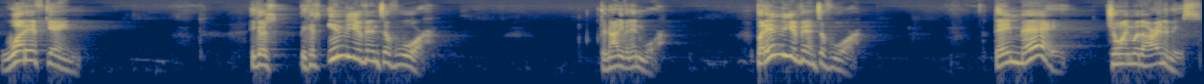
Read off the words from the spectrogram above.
what if game. He goes, Because in the event of war, they're not even in war. But in the event of war, they may join with our enemies.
